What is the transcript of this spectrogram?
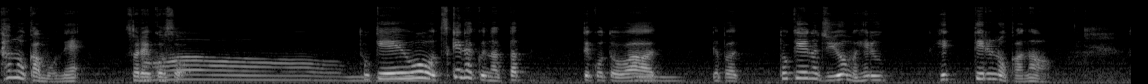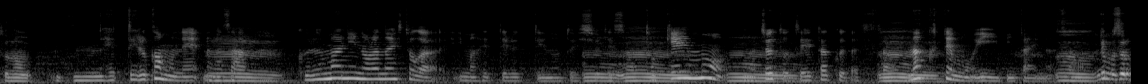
たのかもね。それこそ時計をつけなくなったってことは、うん。やっぱ時計の需要も減る減ってるのかな？そのうん減ってるかもね。なんかさ、うん。車に乗らない人が今減ってるっていうのと一緒でさ、うん時計も、うんまあ、ちょっと贅沢だしさ、うんなくてもいいみたいなさ、うん、でもその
